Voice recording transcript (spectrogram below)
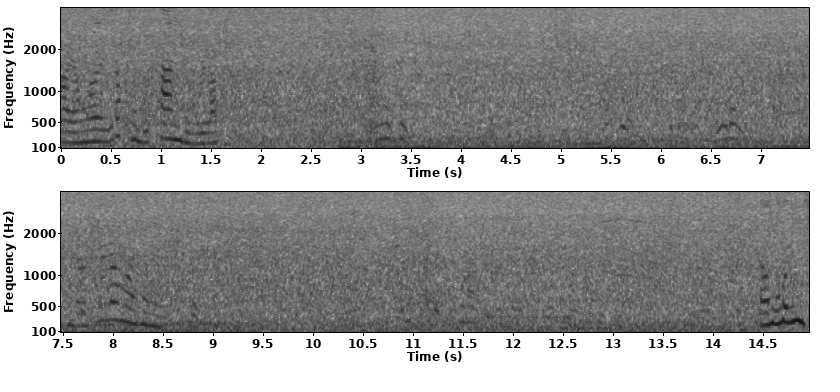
내가 영어를 이렇게 못하는 줄 몰랐어. 이거 슬로우 모션을 어떻게 했어? 너무 혼주.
